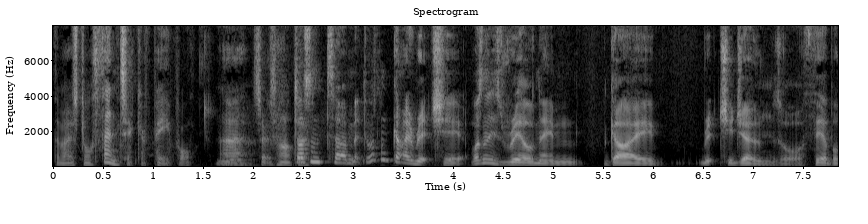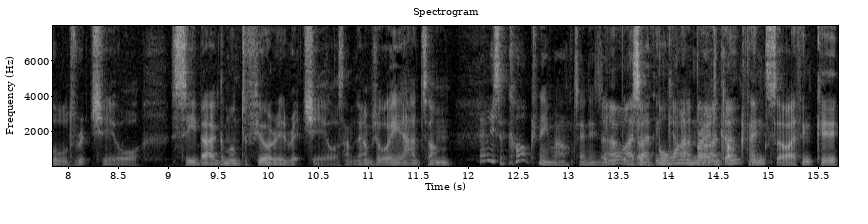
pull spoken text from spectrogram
the most authentic of people. Uh, so it's hard to. Doesn't um, wasn't Guy Ritchie? Wasn't his real name Guy Ritchie Jones or Theobald Ritchie or Sebag Montefiore Ritchie or something? I'm sure he had some. No, he's a Cockney, Martin. He's a, No, I he's don't a think, born I, and bred I don't Cockney. think so. I think he, I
